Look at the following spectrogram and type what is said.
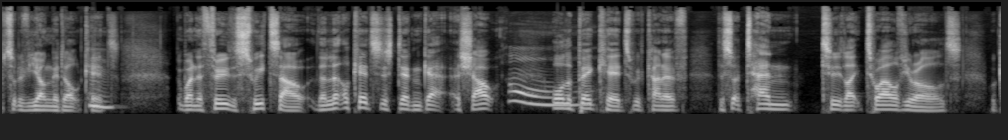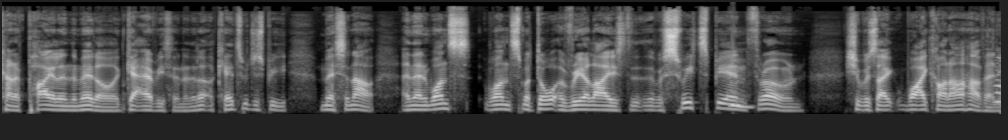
sort of young adult hmm. kids. When they threw the sweets out, the little kids just didn't get a shout. All the big kids would kind of the sort of ten to like twelve year olds would kind of pile in the middle and get everything, and the little kids would just be missing out. And then once once my daughter realised that there were sweets being hmm. thrown, she was like, "Why can't I have any?"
